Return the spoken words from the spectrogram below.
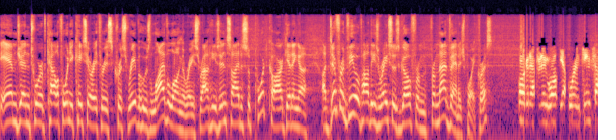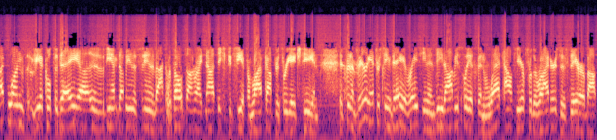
The Amgen Tour of California, KCRA3's Chris Riva, who's live along the race route. He's inside a support car getting a, a different view of how these races go from, from that vantage point. Chris? Well, good afternoon, Walt. Yep, we're in Team Type 1's vehicle today. Uh, this is the BMW that's sitting in the back of the Peloton right now. I think you can see it from Livecopter 3HD. And it's been a very interesting day of racing. Indeed, obviously, it's been wet out here for the riders as they're about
